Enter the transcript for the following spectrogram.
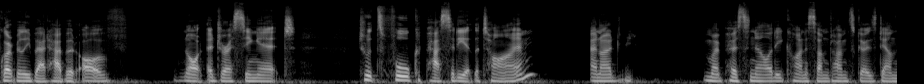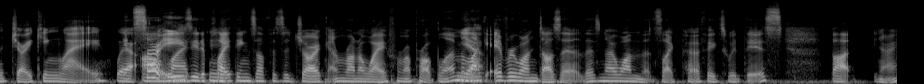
got a really bad habit of not addressing it to its full capacity at the time, and I, my personality kind of sometimes goes down the joking way where It's so I'm like, easy to "Mm, play things off as a joke and run away from a problem. And Yeah. like everyone does it. There's no one that's like perfect with this. But, you know,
